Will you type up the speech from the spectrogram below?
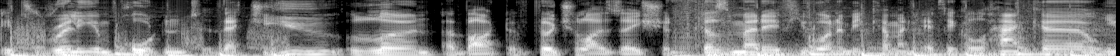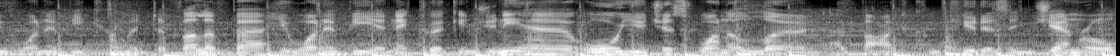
It's really important that you learn about virtualization. Doesn't matter if you want to become an ethical hacker, you want to become a developer, you want to be a network engineer, or you just want to learn about computers in general,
